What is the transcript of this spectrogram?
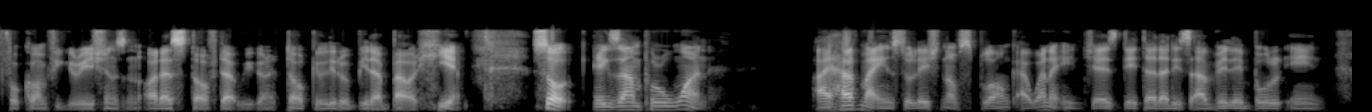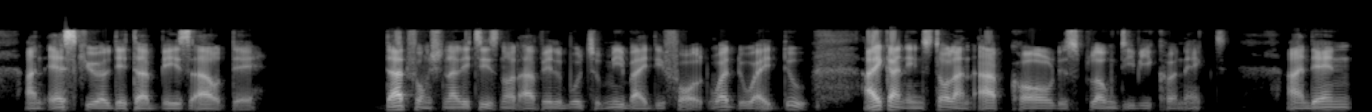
for configurations and other stuff that we're going to talk a little bit about here. So example one, I have my installation of Splunk. I want to ingest data that is available in an SQL database out there. That functionality is not available to me by default. What do I do? I can install an app called the Splunk DB Connect and then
